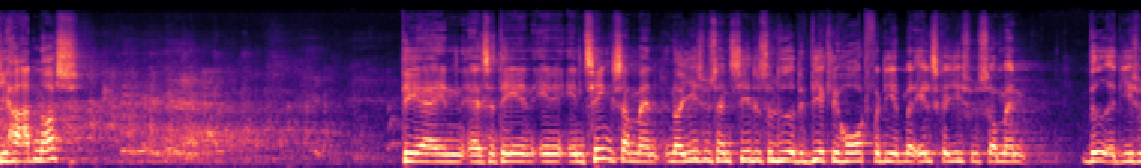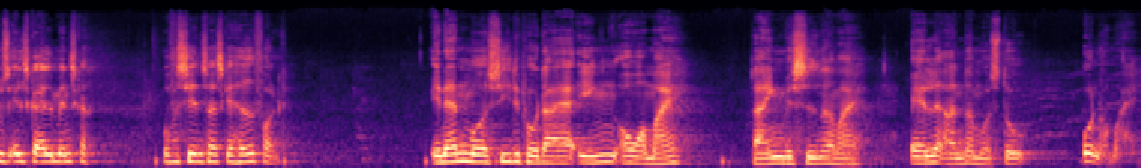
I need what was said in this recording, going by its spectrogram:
De har den også. Det er en, altså det er en, en, en ting, som man, når Jesus han siger det, så lyder det virkelig hårdt, fordi at man elsker Jesus, og man ved, at Jesus elsker alle mennesker. Hvorfor siger han så, at jeg skal have folk? En anden måde at sige det på, der er ingen over mig. Der er ingen ved siden af mig. Alle andre må stå under mig.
